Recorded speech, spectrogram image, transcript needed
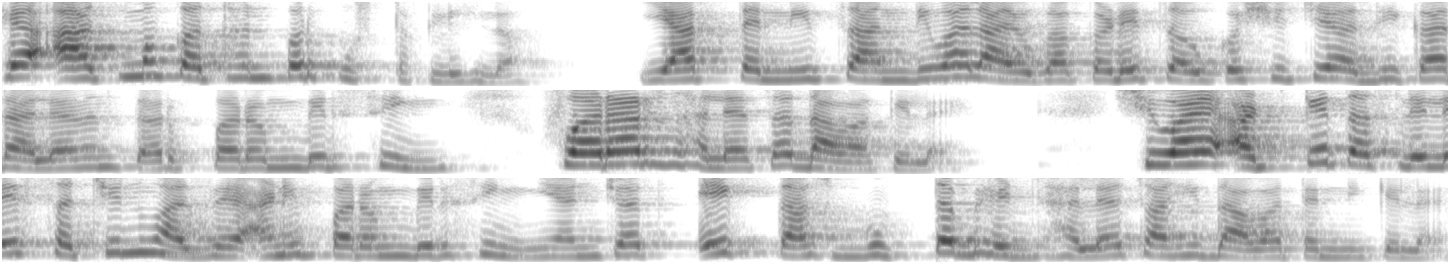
हे आत्मकथनपर पुस्तक लिहिलं. यात त्यांनी चांदीवाल आयोगाकडे चौकशीचे अधिकार आल्यानंतर परमबीर सिंग फरार झाल्याचा दावा केलाय. शिवाय अटकेत असलेले सचिन वाझे आणि परमबीर सिंग यांच्यात एक तास गुप्त भेट झाल्याचाही दावा त्यांनी केलाय.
